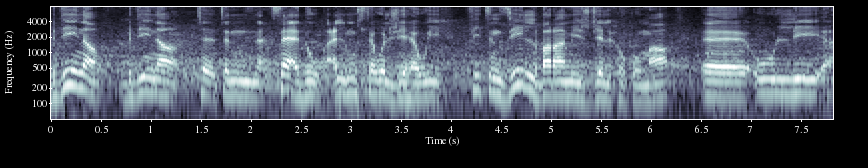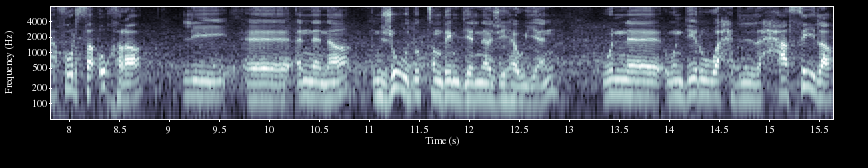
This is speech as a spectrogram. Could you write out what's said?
بدينا بدينا تنساعدوا على المستوى الجهوي في تنزيل البرامج ديال الحكومة آه، واللي فرصة أخرى لأننا نجودوا التنظيم ديالنا جهويا ونديروا واحد الحصيلة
